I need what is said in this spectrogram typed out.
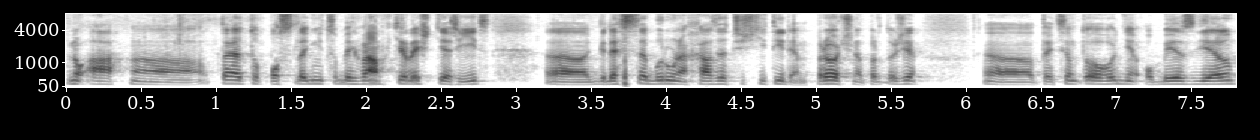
No a uh, to je to poslední, co bych vám chtěl ještě říct, uh, kde se budu nacházet příští týden. Proč? No, protože uh, teď jsem toho hodně objezdil,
